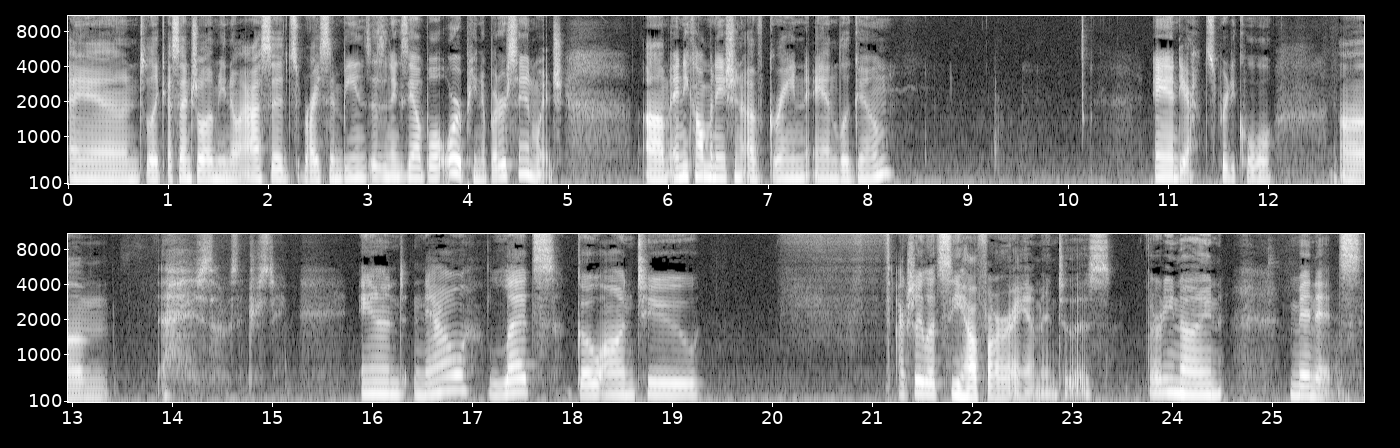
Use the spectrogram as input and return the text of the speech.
and like essential amino acids, rice and beans is an example, or a peanut butter sandwich. Um, any combination of grain and legume. And yeah, it's pretty cool. Um, I just thought it was interesting. And now let's go on to. Actually, let's see how far I am into this. 39 minutes.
